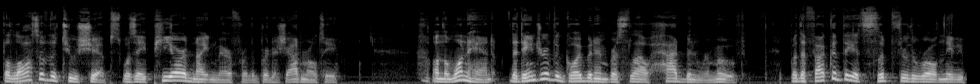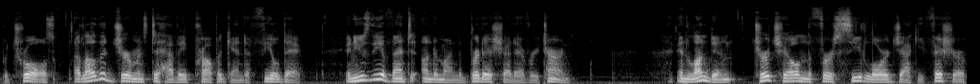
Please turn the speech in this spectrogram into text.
The loss of the two ships was a PR nightmare for the British Admiralty. On the one hand, the danger of the Goeben and Breslau had been removed, but the fact that they had slipped through the Royal Navy patrols allowed the Germans to have a propaganda field day and use the event to undermine the British at every turn. In London, Churchill and the First Sea Lord Jackie Fisher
